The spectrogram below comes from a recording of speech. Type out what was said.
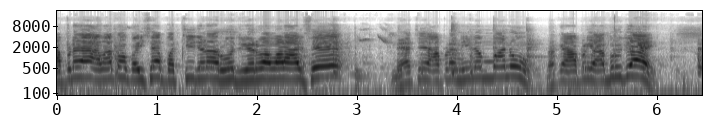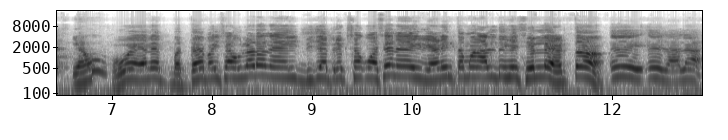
આપણે આવા તો પૈસા પચીસ જણા રોજ વેરવા વાળા આવશે નેચે આપણે નહીં નમવાનું. નકે આપણી આબરૂ જાય. એવું? હોય એને બધા પૈસા ઉલાડે ને એ બીજા પ્રેક્ષકો છે ને એ વેણીને તમારે આલી દેશે છેલ્લે હેડતા. એ એ લાલા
